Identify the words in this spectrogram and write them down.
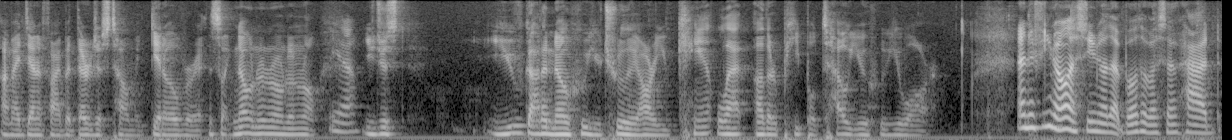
I'm identified, but they're just telling me, get over it. It's like, no, no, no, no, no. Yeah. You just, you've got to know who you truly are. You can't let other people tell you who you are. And if you know us, you know that both of us have had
